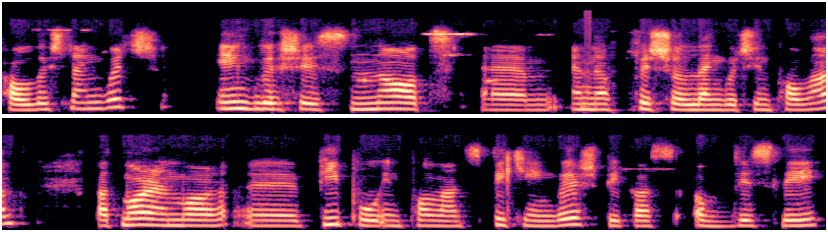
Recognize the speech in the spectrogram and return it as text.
Polish language. English is not um, an official language in Poland, but more and more uh, people in Poland speak English because obviously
